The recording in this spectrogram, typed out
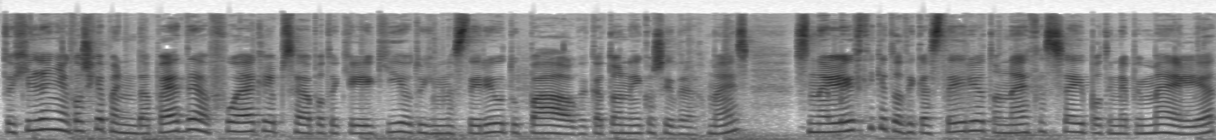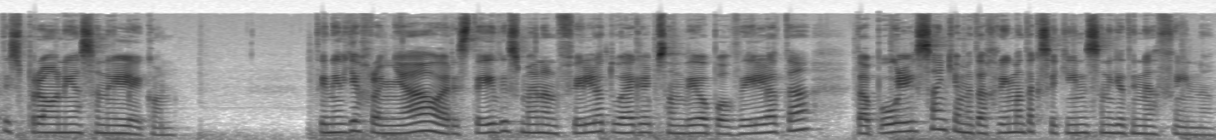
Το 1955, αφού έκλεψε από το κηλικείο του γυμναστηρίου του ΠΑΟΚ 120 δραχμές, συνελήφθηκε το δικαστήριο τον έθεσε υπό την επιμέλεια της πρόνοιας ανηλίκων. Την ίδια χρονιά, ο Αριστίδη με έναν φίλο του έκλεψαν δύο ποδήλατα, τα πούλησαν και με τα χρήματα ξεκίνησαν για την Αθήνα.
